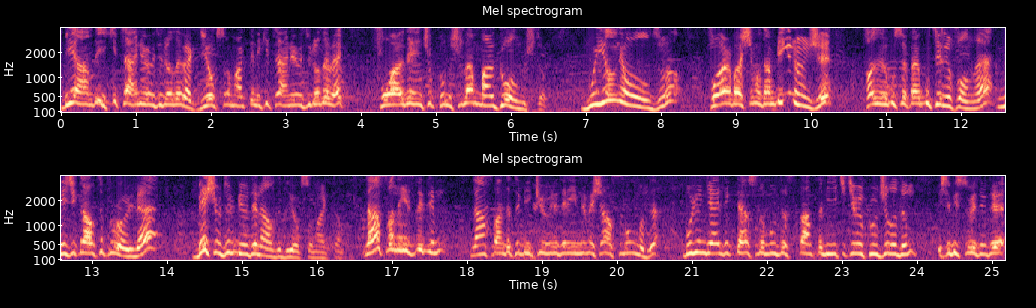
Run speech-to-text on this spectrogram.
bir anda iki tane ödül alarak, Dioxomark'tan iki tane ödül alarak fuarda en çok konuşulan marka olmuştu. Bu yıl ne oldu? Fuar başlamadan bir gün önce Honor bu sefer bu telefonla Magic 6 Pro ile 5 ödül birden aldı Dioxomark'tan. Lansmanı izledim. Lansmanda tabii ki ürünü deneyimleme şansım olmadı. Bugün geldikten sonra burada standta bir iki kere kurcaladım. İşte bir süredir de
